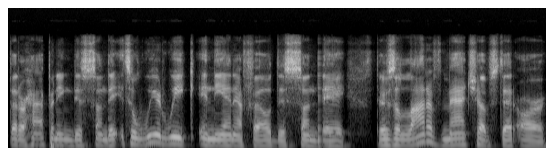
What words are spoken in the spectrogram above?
that are happening this Sunday. It's a weird week in the NFL this Sunday. There's a lot of matchups that are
